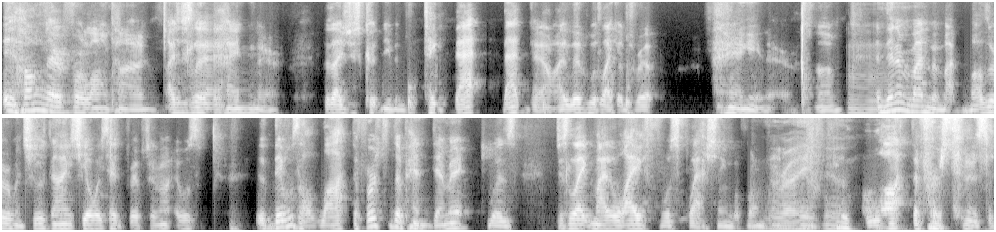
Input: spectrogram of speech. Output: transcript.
it hung there for a long time. I just let it hang there because I just couldn't even take that that down. I lived with like a drip hanging there. Um, mm-hmm. And then it reminded me of my mother when she was dying. She always had drips around. It was there was a lot. The first of the pandemic was just like my life was flashing before me. Right. Yeah. A lot the first of this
